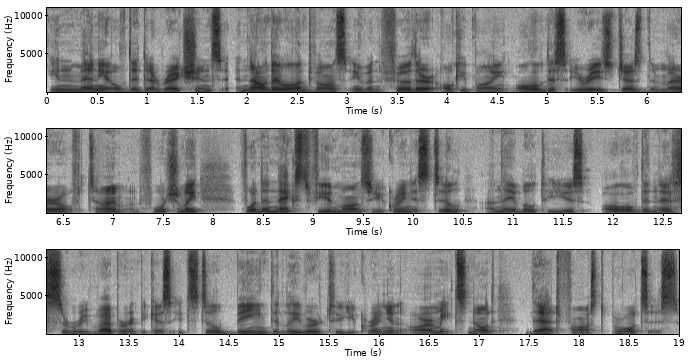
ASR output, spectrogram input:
in many of the directions and now they will advance even further occupying all of this area. Is just a matter of time unfortunately. For the next few months Ukraine is still unable to use all of the necessary weaponry because it's still being delivered to Ukrainian army. It's not that fast process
